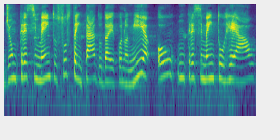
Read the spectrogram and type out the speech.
de um crescimento sustentado da economia ou um crescimento real?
